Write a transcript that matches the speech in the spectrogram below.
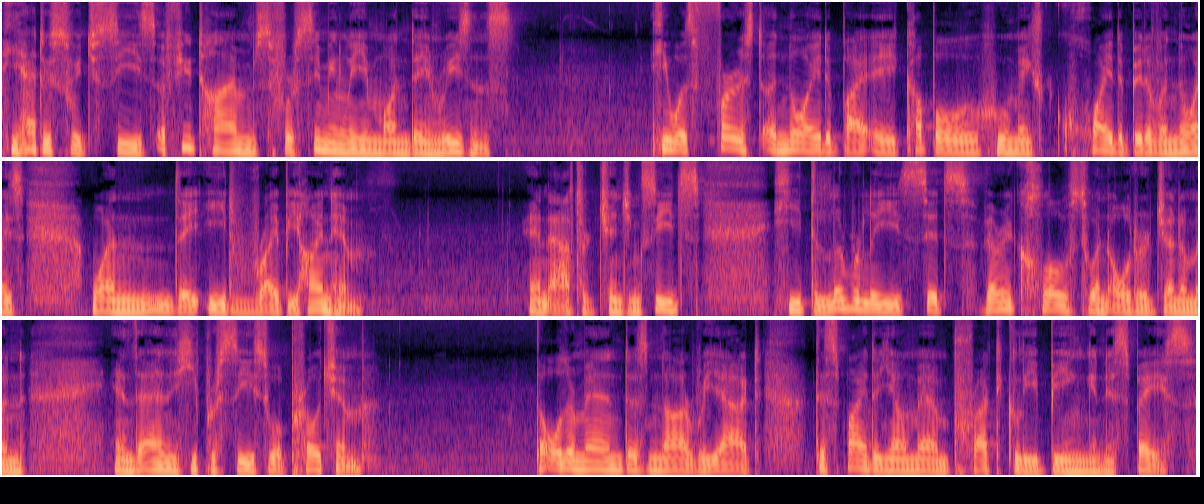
He had to switch seats a few times for seemingly mundane reasons. He was first annoyed by a couple who makes quite a bit of a noise when they eat right behind him. And after changing seats, he deliberately sits very close to an older gentleman and then he proceeds to approach him. The older man does not react, despite the young man practically being in his space.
